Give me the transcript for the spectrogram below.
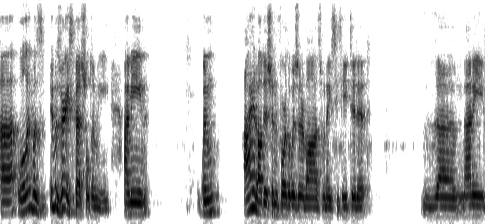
Uh, well, it was it was very special to me. I mean, when I had auditioned for The Wizard of Oz when ACT did it, the ninety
